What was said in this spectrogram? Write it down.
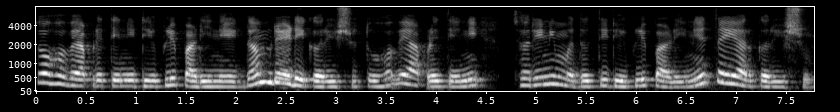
તો હવે આપણે તેની ઢેફલી પાડીને એકદમ રેડી કરીશું. તો હવે આપણે તેની છરીની મદદથી ઢેફલી પાડીને તૈયાર કરીશું.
